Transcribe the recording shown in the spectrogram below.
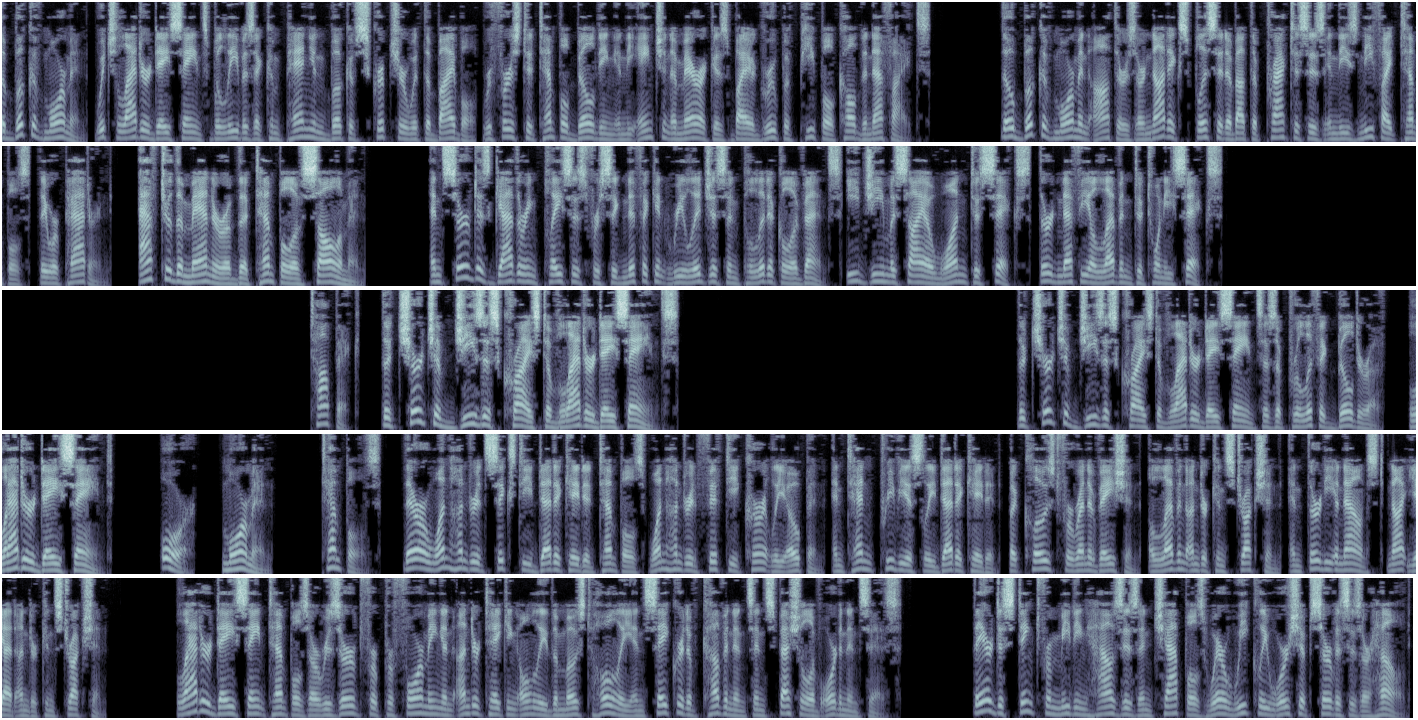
The Book of Mormon, which Latter-day Saints believe is a companion book of scripture with the Bible, refers to temple building in the ancient Americas by a group of people called the Nephites. Though Book of Mormon authors are not explicit about the practices in these Nephite temples, they were patterned, "...after the manner of the Temple of Solomon." and served as gathering places for significant religious and political events e.g. Mosiah 1–6, 3 Nephi 11–26. The Church of Jesus Christ of Latter-day Saints The Church of Jesus Christ of Latter-day Saints is a prolific builder of «Latter-day Saint» or «Mormon» temples. There are 160 dedicated temples 150 currently open, and 10 previously dedicated, but closed for renovation, 11 under construction, and 30 announced not yet under construction. Latter-day Saint temples are reserved for performing and undertaking only the most holy and sacred of covenants and special of ordinances. They are distinct from meeting houses and chapels where weekly worship services are held.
